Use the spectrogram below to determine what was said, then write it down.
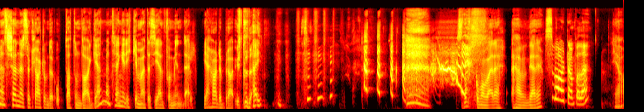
Men skjønner så klart om du er opptatt om dagen, men trenger ikke møtes igjen for min del. Jeg har det bra uten deg. Snakk om å være hevngjerrig. Svarte han på det? Ja.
